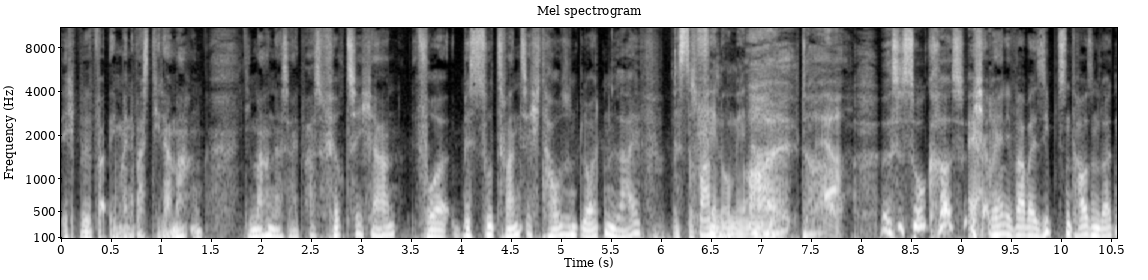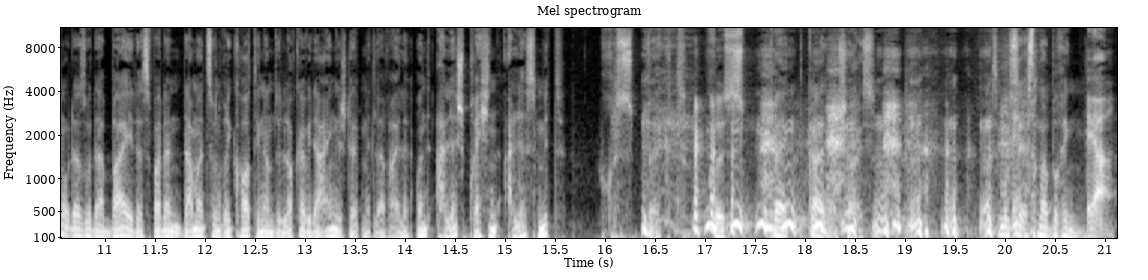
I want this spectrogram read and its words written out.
Ich, ich meine, was die da machen, die machen das seit was, 40 Jahren? Vor bis zu 20.000 Leuten live? Das ist doch Wahnsinn. phänomenal. Alter, das ist so krass. Ich, ich war bei 17.000 Leuten oder so dabei. Das war dann damals so ein Rekord, den haben sie locker wieder eingestellt mittlerweile. Und alle sprechen alles mit. Respekt, Respekt, geiler Scheiß. Das musst du erst mal bringen. Ja.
